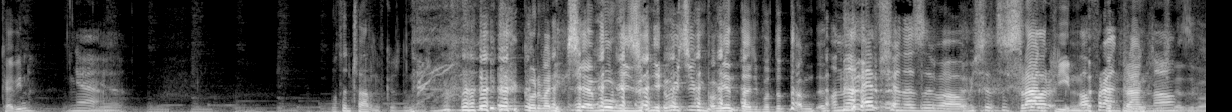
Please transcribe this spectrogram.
Kevin? Nie. Nie. No ten czarny w każdym razie. Kurwa, nie chciałem mówić, że nie musimy pamiętać, bo to tam... On na F się nazywał. Myślę, coś Franklin. O, Franklin, Franklin no. się nazywał.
